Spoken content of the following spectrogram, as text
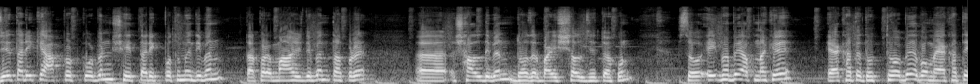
যে তারিখে আপলোড করবেন সেই তারিখ প্রথমে দিবেন, তারপরে মাস দিবেন, তারপরে সাল দিবেন দু হাজার বাইশ সাল যেহেতু এখন। সো এইভাবে আপনাকে এক হাতে ধরতে হবে এবং এক হাতে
